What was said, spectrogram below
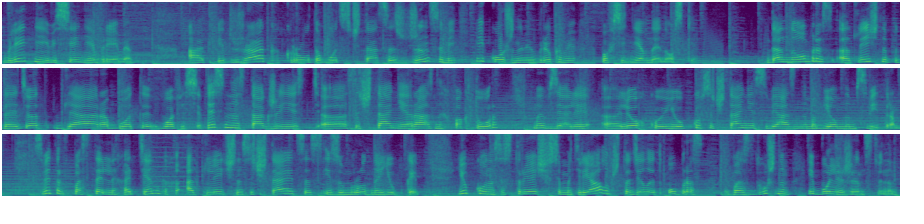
в летнее и весеннее время. А пиджак круто будет сочетаться с джинсами и кожаными брюками в повседневной носке. Данный образ отлично подойдет для работы в офисе. Здесь у нас также есть э, сочетание разных фактур. Мы взяли э, легкую юбку в сочетании с вязаным объемным свитером. Свитер в пастельных оттенках отлично сочетается с изумрудной юбкой. Юбка у нас из струящихся материалов, что делает образ воздушным и более женственным.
